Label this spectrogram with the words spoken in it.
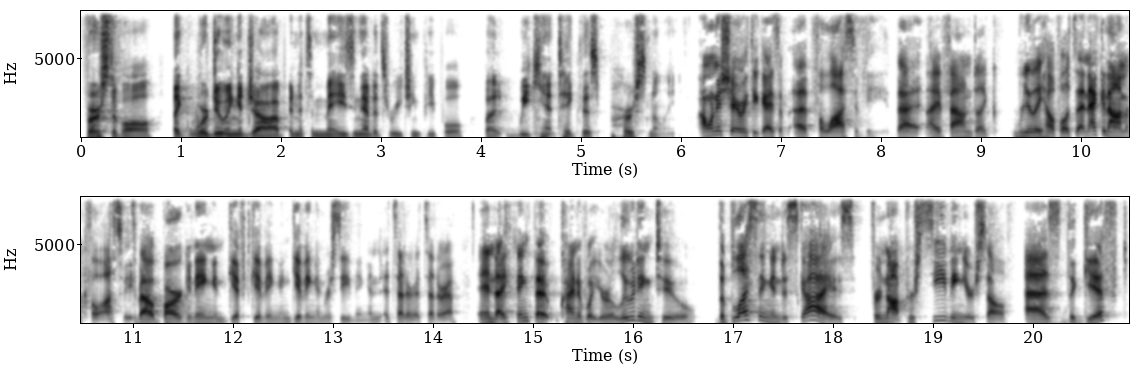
first of all, like we're doing a job and it's amazing that it's reaching people, but we can't take this personally. I want to share with you guys a, a philosophy that I found like really helpful. It's an economic philosophy. It's about bargaining and gift giving and giving and receiving and et cetera, et cetera. And I think that kind of what you're alluding to, the blessing in disguise for not perceiving yourself as the gift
